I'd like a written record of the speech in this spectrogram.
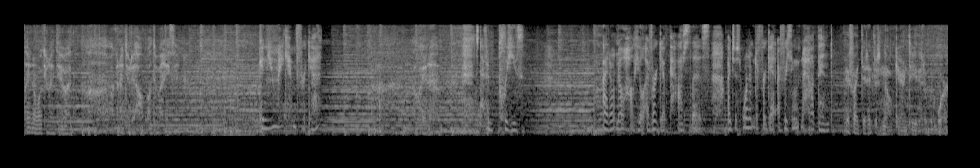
Elena, what can I do? I, what can I do to help? I'll do anything. Can you make him forget? Uh, Elena, Stefan, please. I don't know how he'll ever get past this. I just want him to forget everything that happened. if I did it, there's no guarantee that it would work.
